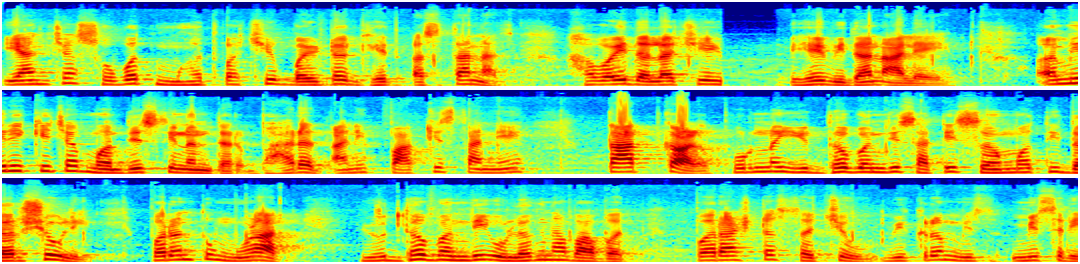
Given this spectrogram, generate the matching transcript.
यांच्यासोबत महत्त्वाची बैठक घेत असतानाच हवाई दलाचे हे विधान आले आहे. अमेरिकेच्या मध्यस्थीनंतर भारत आणि पाकिस्तानने तात्काळ पूर्ण युद्धबंदीसाठी सहमती दर्शवली परंतु मुळात युद्धबंदी उल्लंघनाबाबत परराष्ट्र सचिव विक्रम मिस मिस्री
